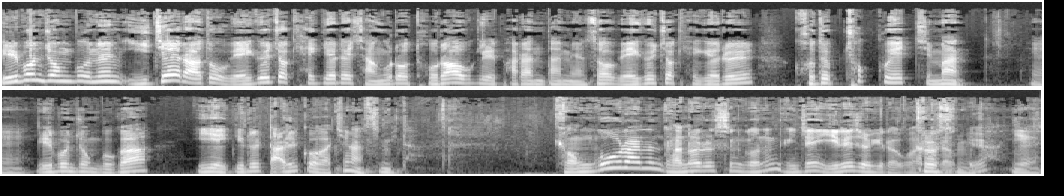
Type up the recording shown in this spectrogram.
일본 정부는 이제라도 외교적 해결의 장으로 돌아오길 바란다면서 외교적 해결을 거듭 촉구했지만 예, 일본 정부가 이 얘기를 따를 것 같지는 않습니다. 경고라는 단어를 쓴 거는 굉장히 이례적이라고 하더라고요. 그렇습니다. 예.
